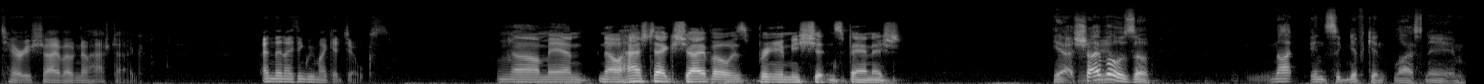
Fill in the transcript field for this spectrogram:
Terri Schiavo, no hashtag. And then I think we might get jokes. No man, no. Hashtag Schiavo is bringing me shit in Spanish. Yeah, Schiavo's a not insignificant last name.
